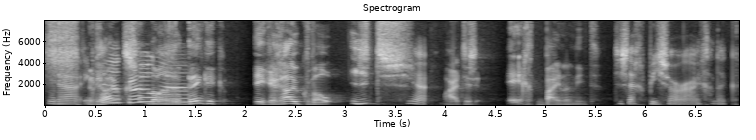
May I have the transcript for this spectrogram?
ja, ik ruiken, zo, dan eh, denk ik, ik ruik wel iets, Ja, maar het is echt bijna niet. het is echt bizar eigenlijk.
